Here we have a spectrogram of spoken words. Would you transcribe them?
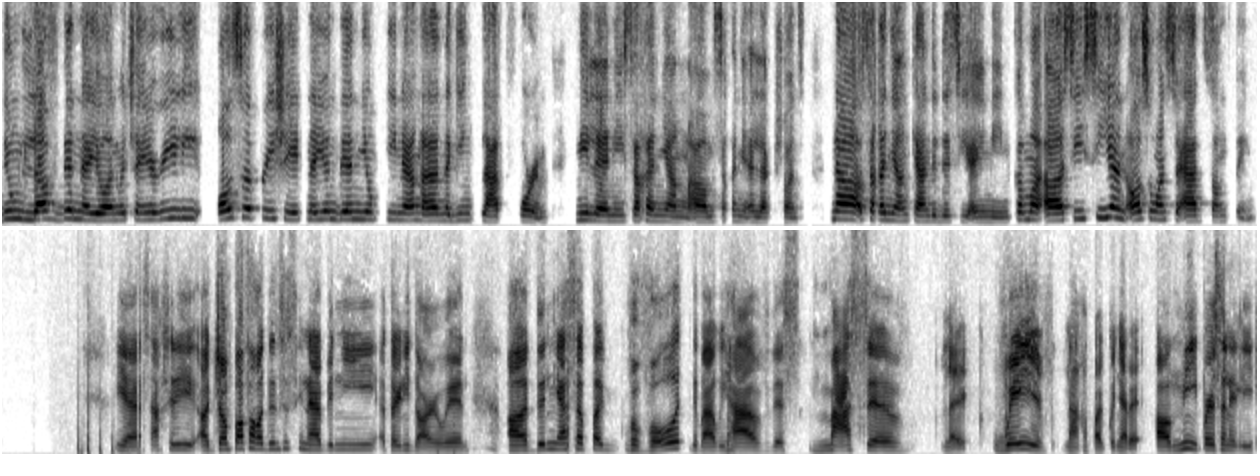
Yung love din na yon which I really also appreciate na yun din yung pinaka naging platform ni Lenny sa kanyang um, sa kanyang elections na sa kanyang candidacy I mean. On, uh, si Sian also wants to add something. Yes, actually, uh, jump off ako dun sa sinabi ni Attorney Darwin. Uh, dun nga sa pag-vote, di ba, we have this massive like wave na kapag kunyari, uh, me personally,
